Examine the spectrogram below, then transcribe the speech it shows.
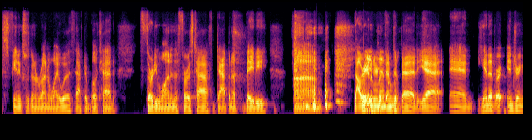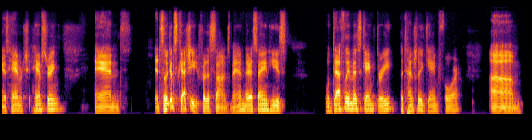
Phoenix was going to run away with after Book had 31 in the first half, dapping up the baby. Um, thought we were going to put them moment. to bed. Yeah. And he ended up injuring his ham- hamstring. And it's looking sketchy for the Suns, man. They're saying he's will definitely miss game three, potentially game four. Um,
